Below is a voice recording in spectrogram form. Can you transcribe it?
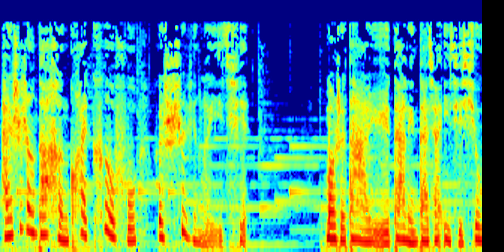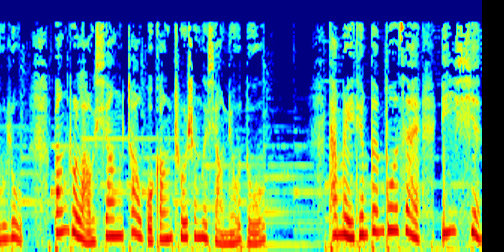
还是让他很快克服和适应了一切。冒着大雨，带领大家一起修路，帮助老乡照顾刚出生的小牛犊。他每天奔波在一线，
